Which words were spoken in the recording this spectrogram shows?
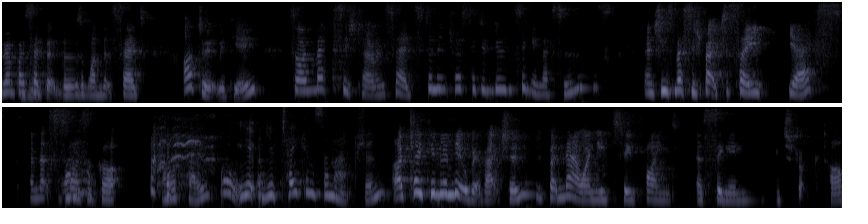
remember I mm-hmm. said that there was one that said, "I'll do it with you." So I messaged her and said, "Still interested in doing singing lessons?" And she's messaged back to say yes, and that's as wow. far as I've got. okay. Well, you, have taken some action. I've taken a little bit of action, but now I need to find a singing instructor.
